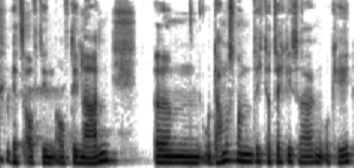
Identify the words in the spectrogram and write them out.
jetzt auf den, auf den Laden. Ähm, und da muss man sich tatsächlich sagen, okay,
